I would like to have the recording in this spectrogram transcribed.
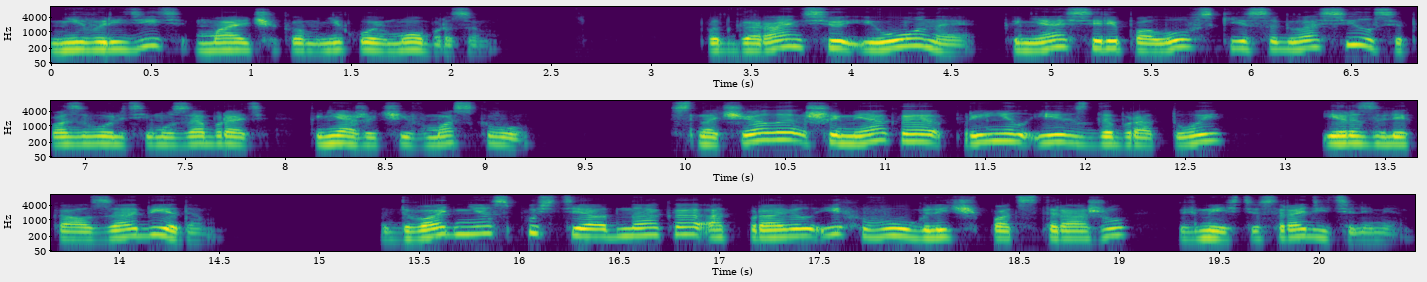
не вредить мальчикам никоим образом. Под гарантию Ионы князь Реполовский согласился позволить ему забрать княжичей в Москву. Сначала Шемяка принял их с добротой и развлекал за обедом. Два дня спустя, однако, отправил их в Углич под стражу вместе с родителями.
